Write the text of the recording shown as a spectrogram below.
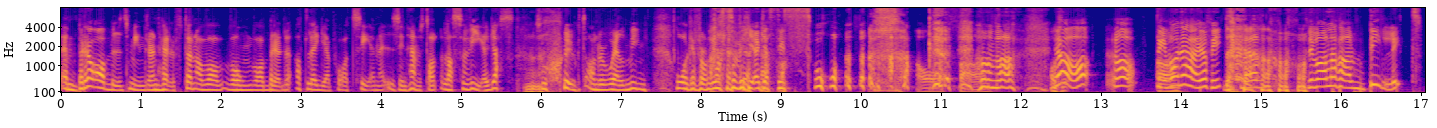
en bra bit mindre än hälften av vad, vad hon var beredd att lägga på att se henne i sin hemstad Las Vegas. Mm. Så sjukt underwhelming åka från Las Vegas till Solna. Ja, Hon bara, ja, ja, det Ja. var det här jag fick. Men det var i alla fall billigt.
